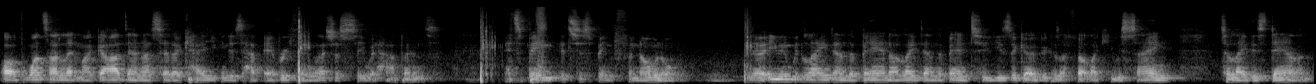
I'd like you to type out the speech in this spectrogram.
of once I let my guard down, I said, okay, you can just have everything. Let's just see what happens. It's been, it's just been phenomenal. You know, even with laying down the band, I laid down the band two years ago because I felt like he was saying to lay this down,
